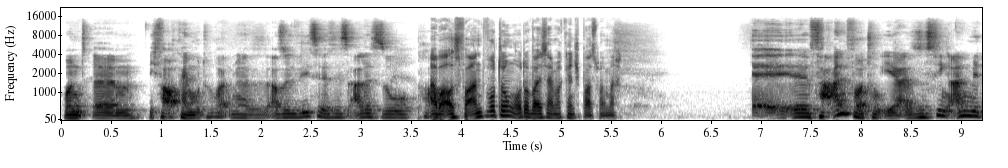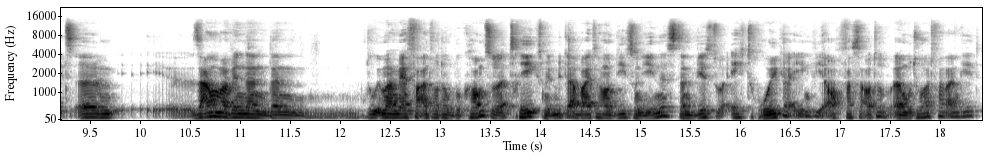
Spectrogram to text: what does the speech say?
Und ähm, ich fahre auch kein Motorrad mehr. Also siehst du, es ist alles so. Power. Aber aus Verantwortung oder weil es einfach keinen Spaß mehr macht? Äh, äh, Verantwortung eher. Also es fing an mit, ähm, sagen wir mal, wenn dann, dann du immer mehr Verantwortung bekommst oder trägst mit Mitarbeitern und dies und jenes, dann wirst du echt ruhiger irgendwie, auch was Auto, äh, Motorradfahren angeht.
